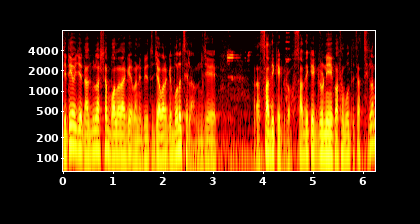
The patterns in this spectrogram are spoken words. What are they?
যেটি ওই যে নাজমুল আশরাফ বলার আগে মানে বিরতি যাওয়ার আগে বলেছিলাম যে সাদিক এগ্রো। সাদিক এগ্রো নিয়ে কথা বলতে চাচ্ছিলাম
